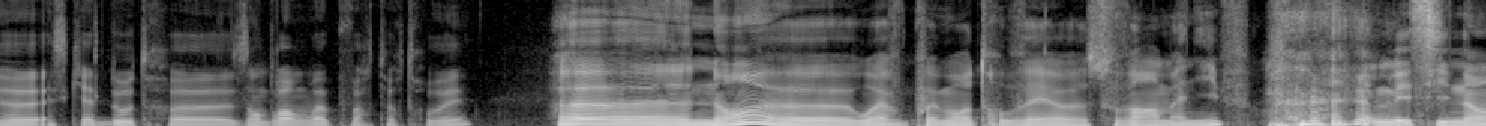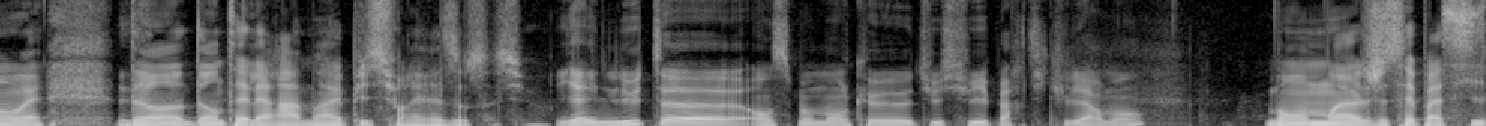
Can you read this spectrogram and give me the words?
euh, Est-ce qu'il y a d'autres euh, endroits où on va pouvoir te retrouver? Euh, non, euh, ouais, vous pouvez me retrouver euh, souvent en manif, mais sinon, ouais, dans, dans Télérama et puis sur les réseaux sociaux. Il y a une lutte euh, en ce moment que tu suis particulièrement? Bon, moi, je sais pas si,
